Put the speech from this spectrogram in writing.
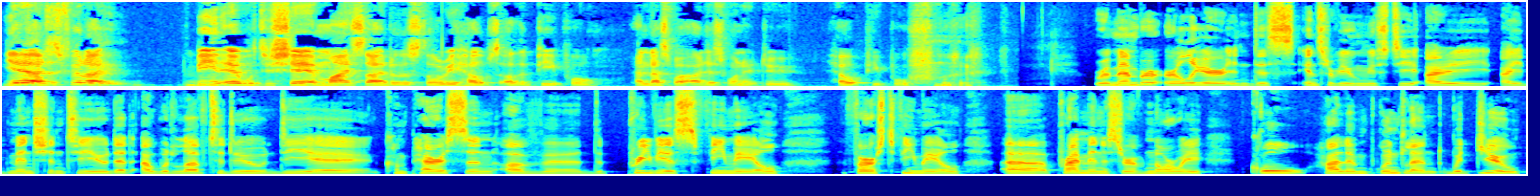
yeah I just feel like being able to share my side of the story helps other people. And that's what I just want to do help people Remember earlier in this interview, Musti, I I mentioned to you that I would love to do the uh, comparison of uh, the previous female, first female uh, prime minister of Norway, Gro Harlem Brundtland, with you.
